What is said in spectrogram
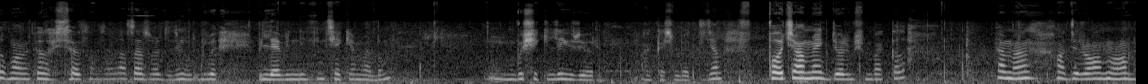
Bakmayın arkadaşlar. Sonra asansör dediğim gibi bile bindiğim çekemedim. Bu şekilde yürüyorum. Arkadaşımı bekleyeceğim. Poğaça almaya gidiyorum şimdi bakkala. Hemen hadi run run.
